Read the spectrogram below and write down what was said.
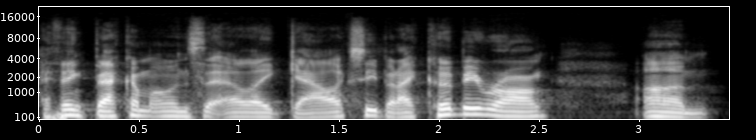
I think Beckham owns the L.A. Galaxy, but I could be wrong. Um, but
